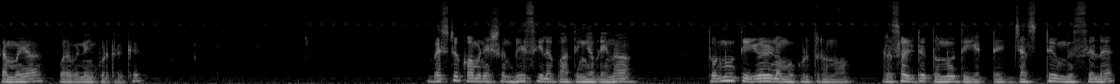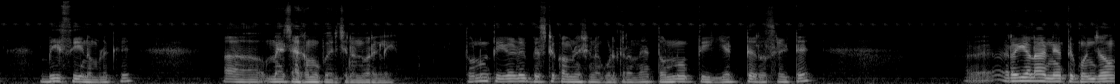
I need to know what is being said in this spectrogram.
செம்மையாக ஒரு வின்னிங் கொடுத்துருக்கு. பெஸ்ட்டு காம்பினேஷன் பிசியில் பார்த்தீங்க அப்படின்னா தொண்ணூற்றி ஏழு நம்ம கொடுத்துருந்தோம். ரிசல்ட்டு தொண்ணூற்றி எட்டு ஜஸ்ட்டு மிஸ்ஸில் பிசி நம்மளுக்கு மேட்ச் ஆகாமல் போயிடுச்சு நண்பர்களே. தொண்ணூற்றி ஏழு பெஸ்ட்டு காம்பினேஷனை கொடுத்துருந்தேன். தொண்ணூற்றி எட்டு ரிசல்ட்டு ரியலாக நேற்று கொஞ்சம்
